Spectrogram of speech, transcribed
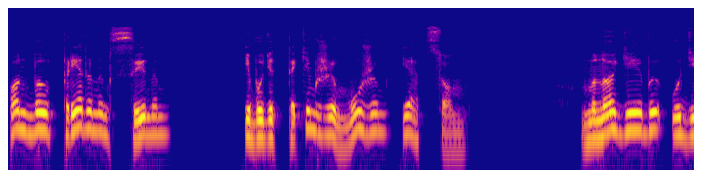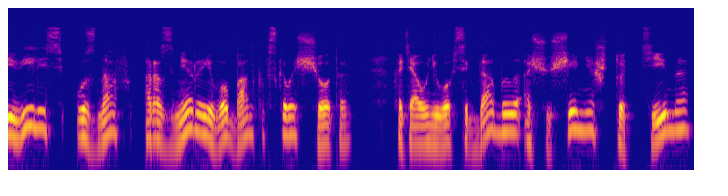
Он был преданным сыном и будет таким же мужем и отцом. Многие бы удивились, узнав размеры его банковского счета, хотя у него всегда было ощущение, что Тина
